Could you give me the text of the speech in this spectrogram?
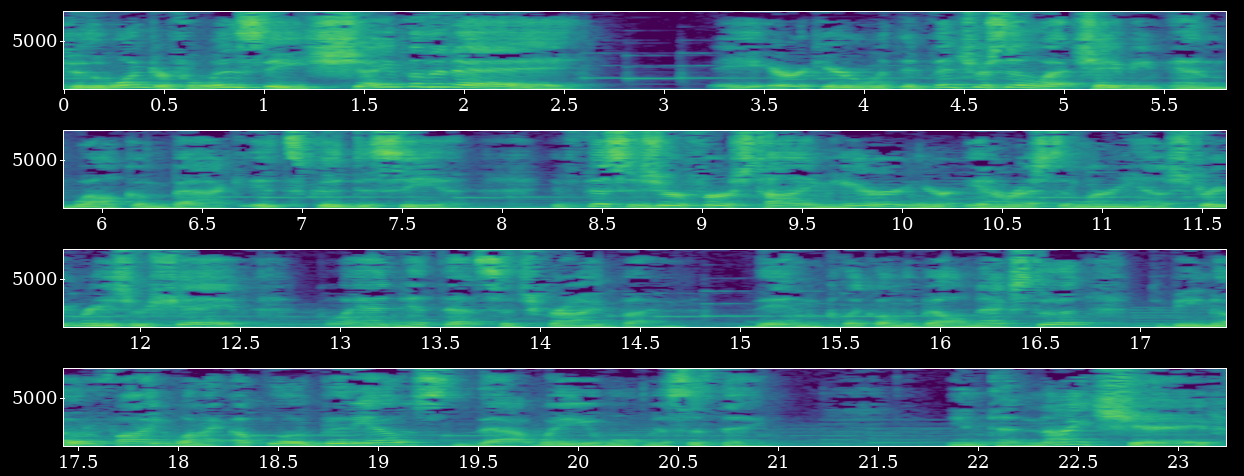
to the Wonderful Wednesday Shave of the Day. Hey, Eric here with Adventures in Wet Shaving and welcome back. It's good to see you. If this is your first time here and you're interested in learning how to straight razor shave, go ahead and hit that subscribe button. Then click on the bell next to it to be notified when I upload videos. That way you won't miss a thing. In tonight's shave,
